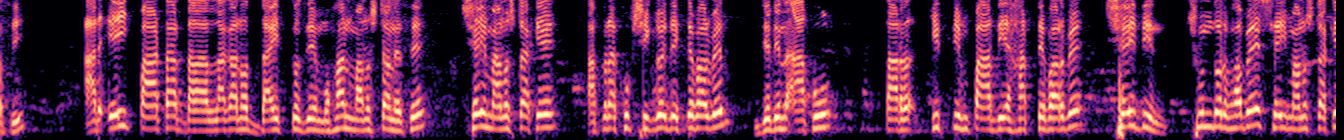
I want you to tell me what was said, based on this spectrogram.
আছি। আর এই পাটা লাগানোর দায়িত্ব যে মহান মানুষটা নেছে সেই মানুষটাকে আপনারা খুব শীঘ্রই দেখতে পারবেন। যেদিন আপু তার কৃত্রিম পা দিয়ে হাঁটতে পারবে সেই দিন সুন্দরভাবে সেই মানুষটাকে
